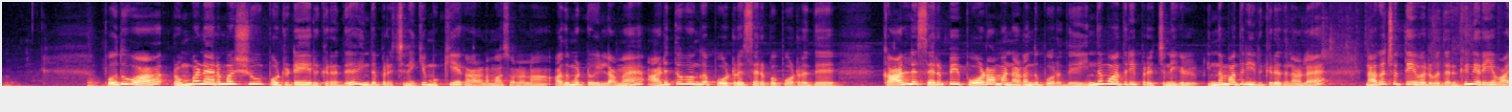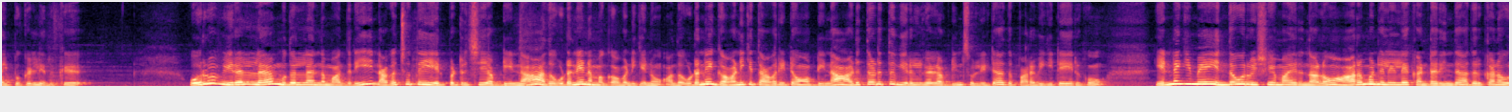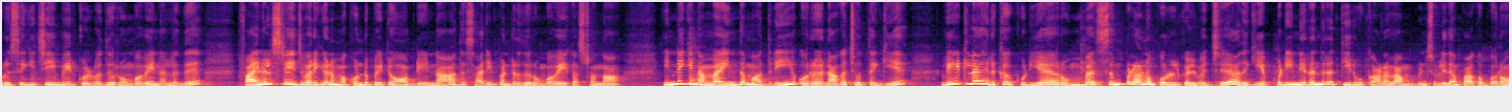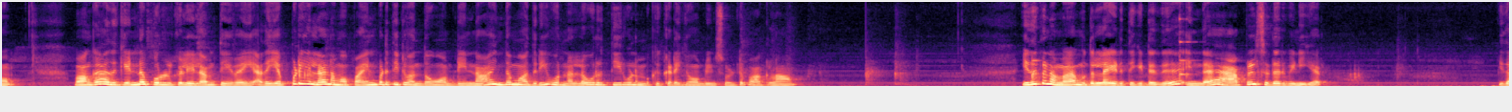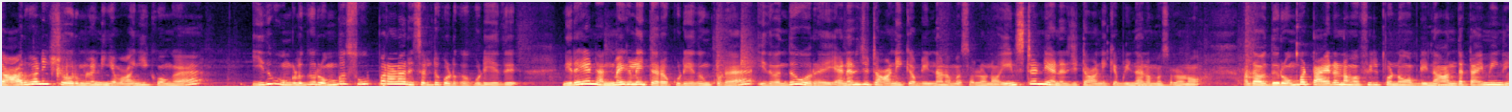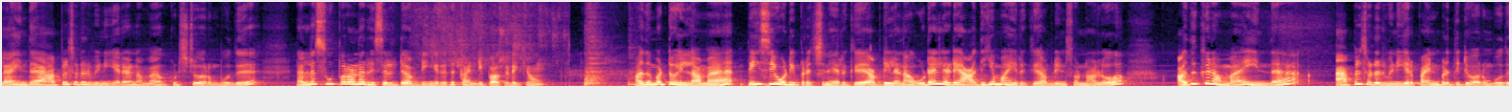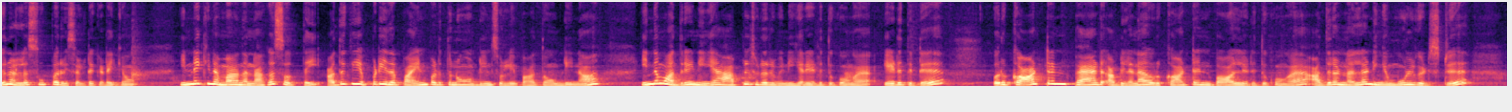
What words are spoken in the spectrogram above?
பொதுவாக ரொம்ப நேரமாக ஷூ போட்டுகிட்டே இருக்கிறது இந்த பிரச்சனைக்கு முக்கிய காரணமாக சொல்லலாம். அது மட்டும் இல்லாமல் அடுத்தவங்க போடுற செருப்பு போடுறது காலில் செருப்பே போடாமல் நடந்து போகிறது இந்த மாதிரி பிரச்சனைகள் இந்த மாதிரி இருக்கிறதுனால நகைச்சொத்தை வருவதற்கு நிறைய வாய்ப்புகள் இருக்குது ஒரு விரலில் முதல்ல இந்த மாதிரி நகைச்சொத்தை ஏற்பட்டுருச்சு அப்படின்னா அதை உடனே நம்ம கவனிக்கணும். அதை உடனே கவனிக்க தவறிட்டோம் அப்படின்னா அடுத்தடுத்த விரல்கள் அப்படின்னு சொல்லிட்டு அது பரவிக்கிட்டே இருக்கும். என்றைக்குமே எந்த ஒரு விஷயமா இருந்தாலும் ஆரம்ப நிலையிலே கண்டறிந்து அதற்கான ஒரு சிகிச்சையை மேற்கொள்வது ரொம்பவே நல்லது. ஃபைனல் ஸ்டேஜ் வரைக்கும் நம்ம கொண்டு போயிட்டோம் அப்படின்னா அதை சரி பண்ணுறது ரொம்பவே கஷ்டம்தான். இன்றைக்கி நம்ம இந்த மாதிரி ஒரு நகைச்சொத்தைக்கு வீட்டில் இருக்கக்கூடிய ரொம்ப சிம்பிளான பொருட்கள் வச்சு அதுக்கு எப்படி நிரந்தர தீர்வு காணலாம் அப்படின்னு சொல்லி தான் பார்க்க போகிறோம் வாங்க அதுக்கு என்ன பொருட்கள் எல்லாம் தேவை அதை எப்படியெல்லாம் நம்ம பயன்படுத்திட்டு வந்தோம் அப்படின்னா இந்த மாதிரி ஒரு நல்ல ஒரு தீர்வு நமக்கு கிடைக்கும் அப்படின்னு சொல்லிட்டு பார்க்கலாம். இதுக்கு நம்ம முதல்ல எடுத்துக்கிட்டது இந்த ஆப்பிள் சிடர் வினிகர். இது ஆர்கானிக் ஷோரூமில் நீங்கள் வாங்கிக்கோங்க. இது உங்களுக்கு ரொம்ப சூப்பரான ரிசல்ட் கொடுக்கக்கூடியது. நிறைய நன்மைகளை தரக்கூடியதும் கூட இது வந்து ஒரு எனர்ஜி டானிக் அப்படின்னு தான் நம்ம சொல்லணும். இன்ஸ்டன்ட் எனர்ஜி டானிக் அப்படின்னு தான் நம்ம சொல்லணும். அதாவது ரொம்ப டயர்டாக நம்ம ஃபீல் பண்ணோம் அப்படின்னா அந்த டைமிங்கில் இந்த ஆப்பிள் சுடர் வினிகரை நம்ம குடிச்சிட்டு வரும்போது நல்ல சூப்பரான ரிசல்ட் அப்படிங்கிறது கண்டிப்பாக கிடைக்கும். அது மட்டும் இல்லாமல் பிசிஓடி பிரச்சனை இருக்குது அப்படி இல்லைனா உடல் எடை அதிகமாக இருக்குது அப்படின்னு சொன்னாலோ அதுக்கு நம்ம இந்த ஆப்பிள் சுடர் வினிகர் பயன்படுத்திட்டு வரும்போது நல்ல சூப்பர் ரிசல்ட்டு கிடைக்கும். இன்றைக்கி நம்ம அந்த நகை சொத்தை அதுக்கு எப்படி இதை பயன்படுத்தணும் அப்படின்னு சொல்லி பார்த்தோம் அப்படின்னா இந்த மாதிரி நீங்கள் ஆப்பிள் சுடர் வினிகர் எடுத்துக்கோங்க. எடுத்துகிட்டு ஒரு காட்டன் பேட் அப்படி இல்லைன்னா ஒரு காட்டன் பால் எடுத்துக்கோங்க. அதில் நல்லா நீங்கள் மூழ்கடிச்சிட்டு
